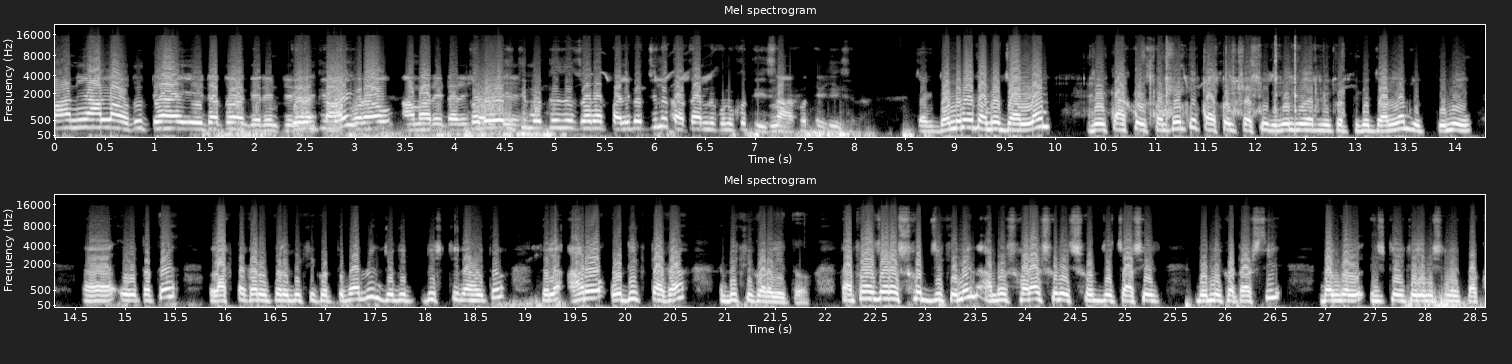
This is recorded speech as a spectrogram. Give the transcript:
পানি আল্লাহ তো দেয় এটা তো গ্যারেন্টি নাই। তারপরেও আমার তবে ইতিমধ্যে যে জমাট পানি ছিল তাতে আপনার কোনো ক্ষতি না ক্ষতি হয়েছে। না। ধন্যবাদ, আমরা জানলাম যে কাকুল সম্পর্কে কাকুল চাষি রুবেল নিকট থেকে জানলাম যে তিনি এটাতে লাখ টাকার উপরে বিক্রি করতে পারবেন। যদি বৃষ্টি না হইতো, তাহলে আরও অধিক টাকা বিক্রি করা যেত। আপনারা যারা সবজি কিনেন, আমরা সরাসরি সবজি চাষির নিকট আসছি, বেঙ্গল হিস্ট্রি টেলিভিশনের পক্ষ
